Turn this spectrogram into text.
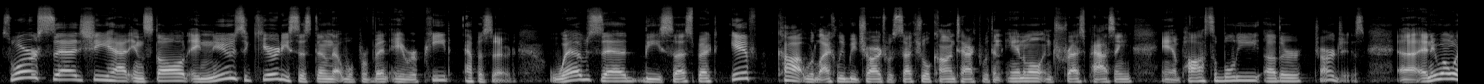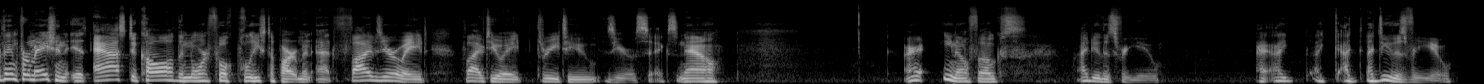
Swartz said she had installed a new security system that will prevent a repeat episode. Webb said the suspect, if caught, would likely be charged with sexual contact with an animal and trespassing and possibly other charges. Uh, anyone with information is asked to call the Norfolk Police Department at 508 528 3206. Now, all right, you know, folks, I do this for you. I, I, I, I do this for you.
